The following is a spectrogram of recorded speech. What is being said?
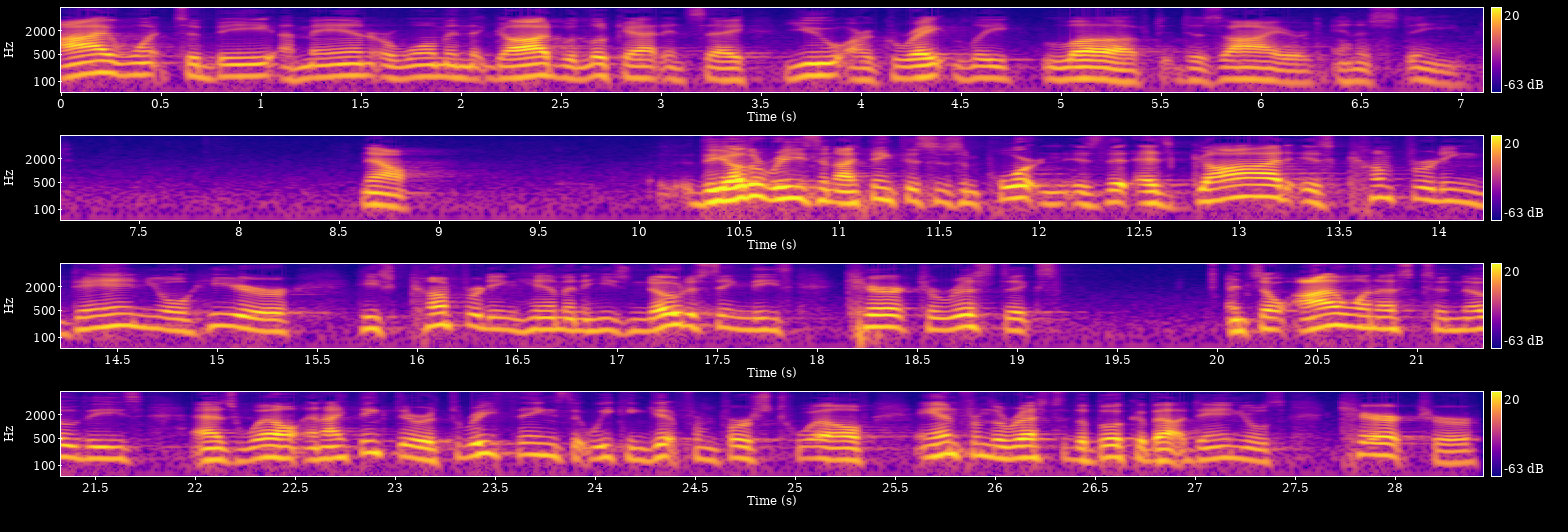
I want to be a man or woman that God would look at and say, You are greatly loved, desired, and esteemed. Now, the other reason I think this is important is that as God is comforting Daniel here, he's comforting him and he's noticing these characteristics. And so I want us to know these as well. And I think there are three things that we can get from verse 12 and from the rest of the book about Daniel's character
